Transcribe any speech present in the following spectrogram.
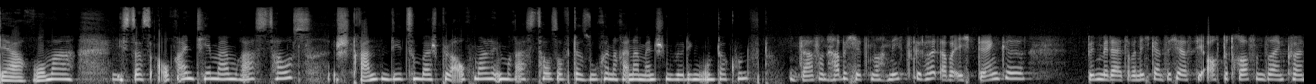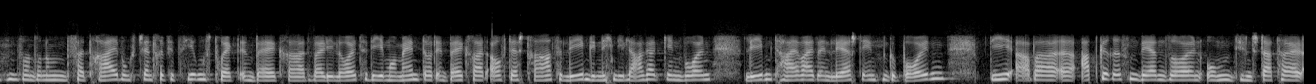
der Roma. Ist das auch ein Thema im Rasthaus? Stranden die zum Beispiel auch mal im Rasthaus auf der Suche nach einer menschenwürdigen Unterkunft? Davon habe ich jetzt noch nichts gehört, aber ich denke, bin mir da jetzt aber nicht ganz sicher, dass die auch betroffen sein könnten von so einem Vertreibungs-, Gentrifizierungsprojekt in Belgrad, weil die Leute, die im Moment dort in Belgrad auf der Straße leben, die nicht in die Lager gehen wollen, leben teilweise in leerstehenden Gebäuden, die aber äh, abgerissen werden sollen, um diesen Stadtteil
